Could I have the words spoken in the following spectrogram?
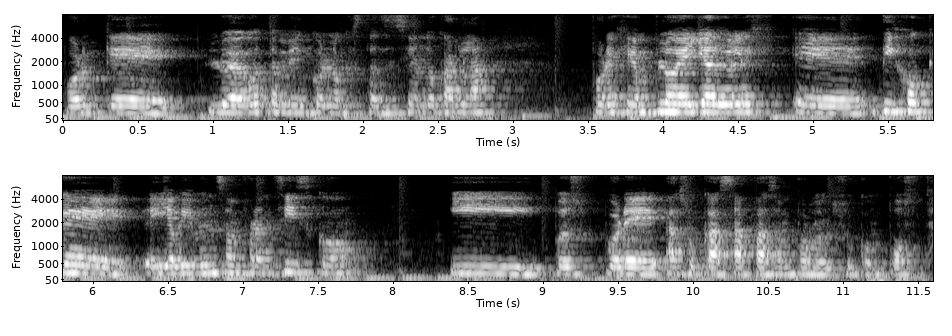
porque luego también con lo que estás diciendo, Carla, por ejemplo, ella eh, dijo que ella vive en San Francisco y pues por, e, a su casa pasan por su composta.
